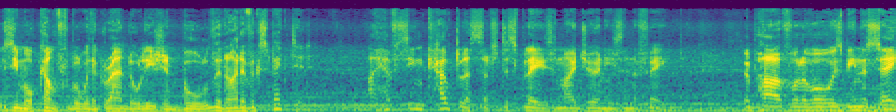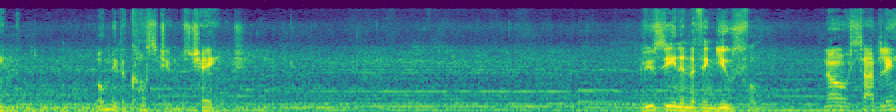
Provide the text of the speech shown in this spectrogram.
You seem more comfortable with a Grand Orlesian ball than I'd have expected. I have seen countless such displays in my journeys in the Fade. The powerful have always been the same. Only the costumes change. Have you seen anything useful? No, sadly.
